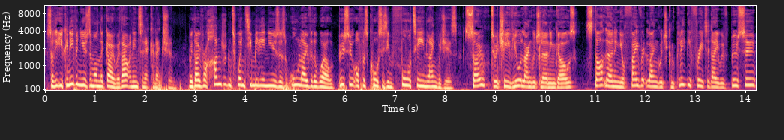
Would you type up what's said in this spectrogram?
so that you can even use them on the go without an internet connection. With over 120 million users all over the world, Busuu offers courses in 14 languages. So, to achieve your language learning goals, start learning your favourite language completely free today with Busuu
